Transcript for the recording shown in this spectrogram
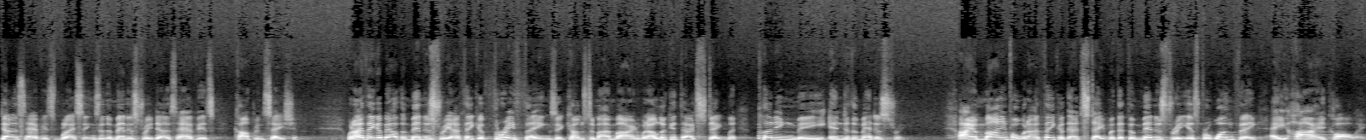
does have its blessings and the ministry does have its compensation. When I think about the ministry, I think of three things that comes to my mind when I look at that statement, putting me into the ministry. I am mindful when I think of that statement that the ministry is, for one thing, a high calling.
